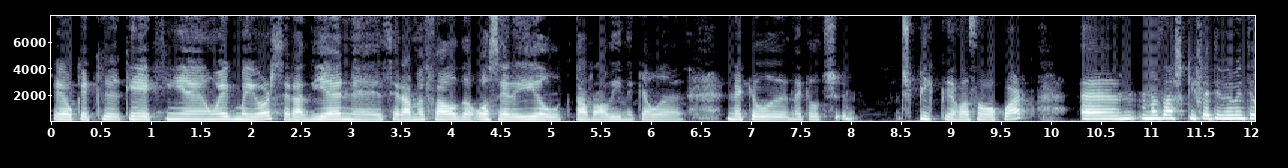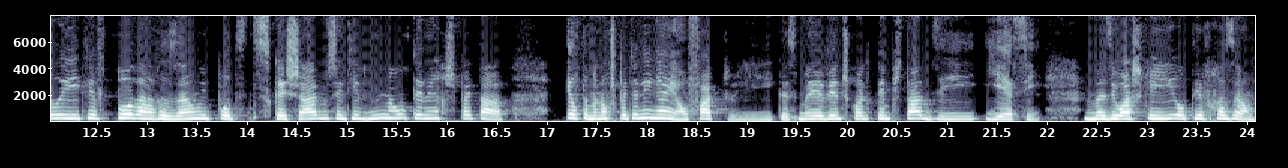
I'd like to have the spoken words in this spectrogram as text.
É o que é que, quem é que tinha um ego maior? Se era a Diana, se era a Mafalda ou se era ele que estava ali naquela, naquele, naquele despique em relação ao quarto. Um, mas acho que efetivamente ele aí teve toda a razão e pôde se queixar no sentido de não o terem respeitado ele também não respeita ninguém, é um facto. E que esse meio evento escolhe tempestades e, e é assim. Mas eu acho que aí ele teve razão.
